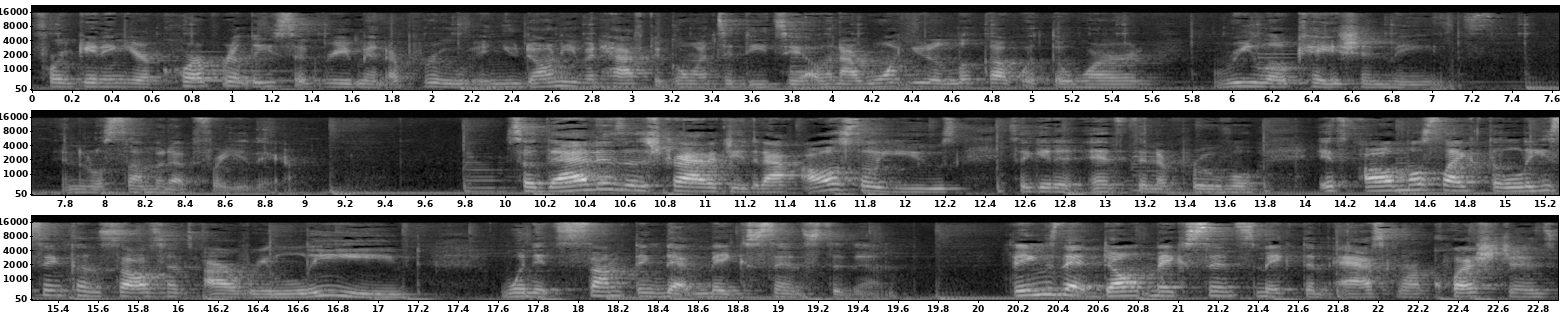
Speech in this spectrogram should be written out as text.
for getting your corporate lease agreement approved, and you don't even have to go into detail. And I want you to look up what the word relocation means, and it'll sum it up for you there. So, that is a strategy that I also use to get an instant approval. It's almost like the leasing consultants are relieved when it's something that makes sense to them. Things that don't make sense make them ask more questions.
